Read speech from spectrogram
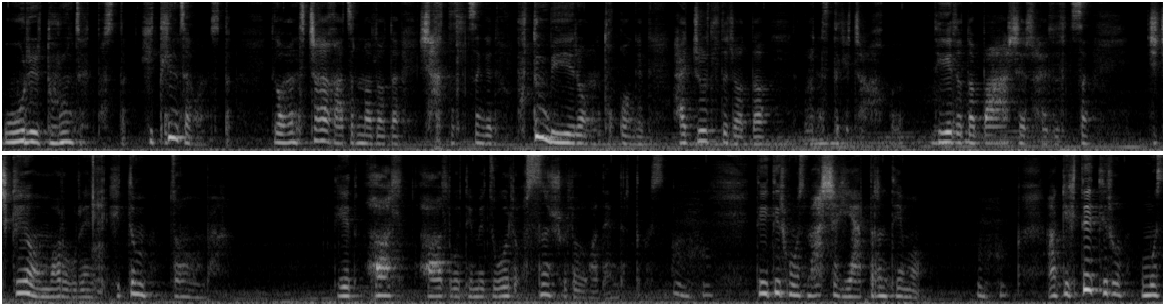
Үүрээр 4 цагт босдог. Хитгэн цаг унтдаг. Тэгээ унтж байгаа газар нь бол одоо шахталцсан ингээд бүтэн биеэрээ унтахгүй ингээд хажуудалтаж одоо унтдаг гэж байгаа байхгүй юу. Тэгэл одоо баашаар солилцсон жижигхэн умор үрээнд хитэн 100 хүн байна. Тэгээд хоол хоолгүй тийм ээ зүгээр л усан шүл уугаад амьдардаг байсан байна. Тэгээд тэр хүмүүс маш их ядарн тийм үү. А гэхдээ тэр хүмүүс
